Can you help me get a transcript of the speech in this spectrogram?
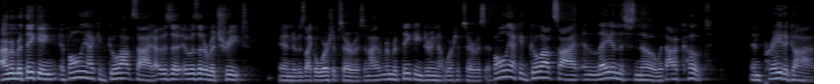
I remember thinking, if only I could go outside. It was, a, it was at a retreat, and it was like a worship service. And I remember thinking during that worship service, if only I could go outside and lay in the snow without a coat and pray to God,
